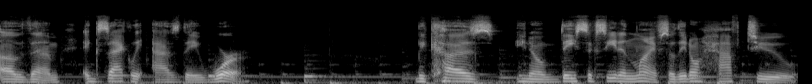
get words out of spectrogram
of them exactly as they were. Because you know they succeed in life so they don't have to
